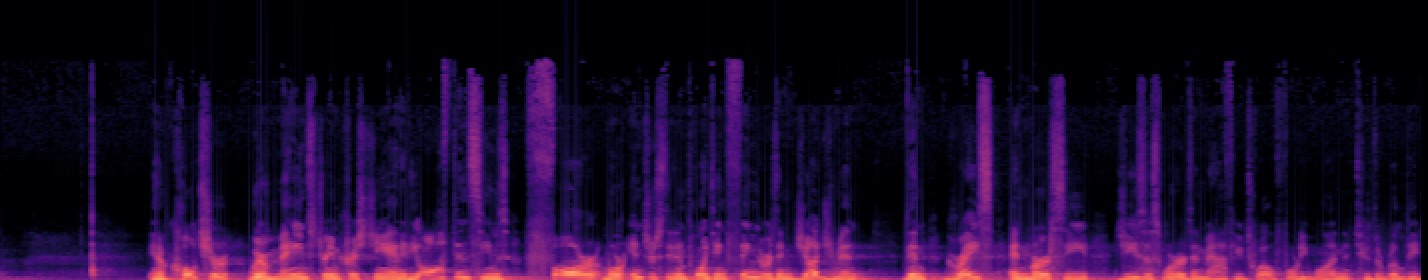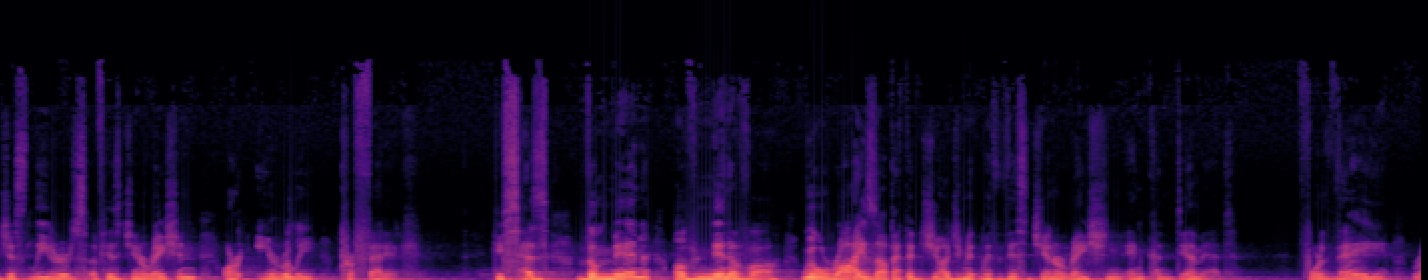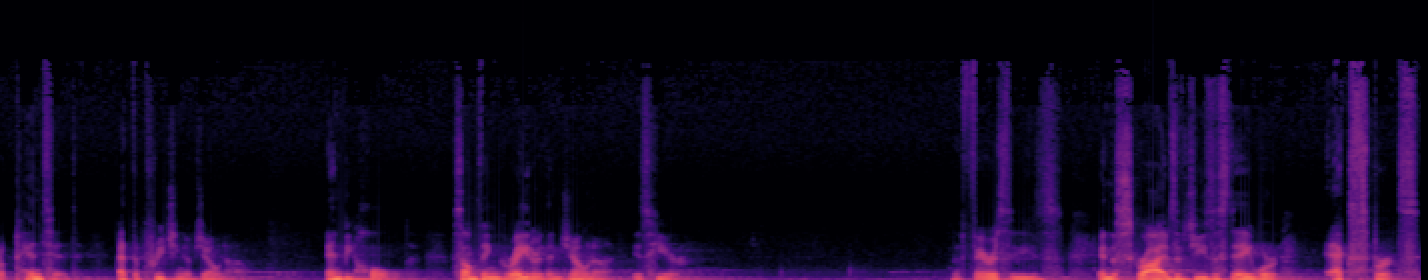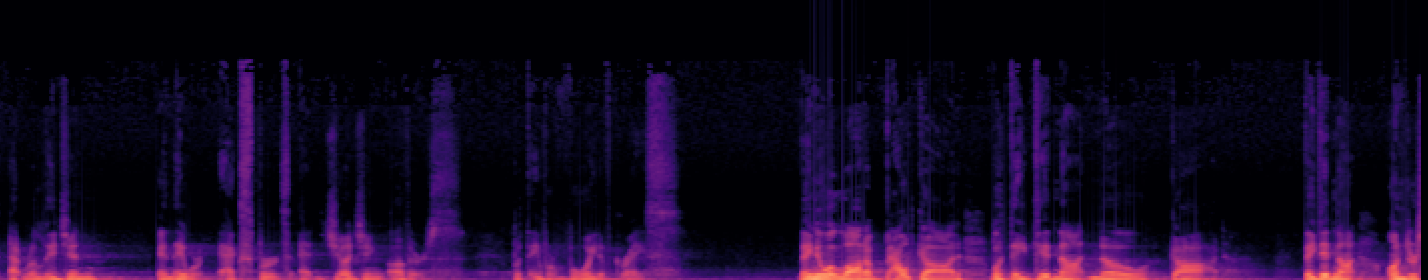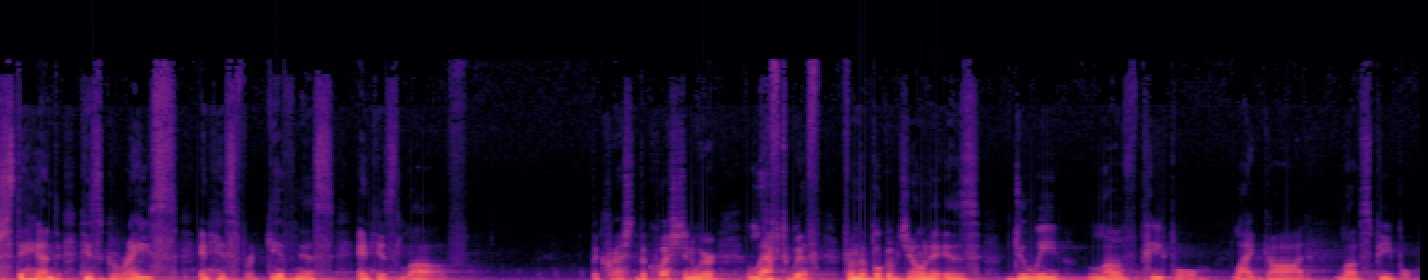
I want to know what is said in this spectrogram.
In a culture where mainstream Christianity often seems far more interested in pointing fingers and judgment than grace and mercy, Jesus' words in Matthew 12 41 to the religious leaders of his generation are eerily prophetic. He says, The men of Nineveh will rise up at the judgment with this generation and condemn it, for they repented at the preaching of Jonah. And behold, something greater than Jonah is here. The Pharisees and the scribes of Jesus' day were experts at religion and they were experts at judging others, but they were void of grace. They knew a lot about God, but they did not know God. They did not understand His grace and His forgiveness and His love. The question we're left with from the book of Jonah is do we love people like God loves people?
